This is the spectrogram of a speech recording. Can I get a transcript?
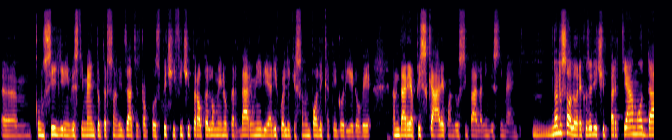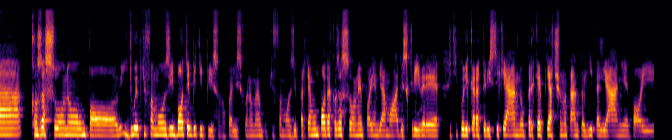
ehm, consigli di investimento personalizzati troppo specifici, però perlomeno per dare un'idea di quelle che sono un po' le categorie dove andare a pescare quando si parla di investimenti. Mm, non lo so, allora cosa dici? Partiamo da cosa sono un po' i due più famosi, bot e BTP sono quelli secondo me un po' più famosi. Partiamo un po' da cosa sono e poi andiamo a descrivere che tipo di caratteristiche hanno, perché piacciono tanto agli italiani e poi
